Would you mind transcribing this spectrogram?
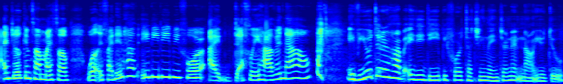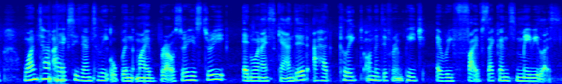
I joke and tell myself, well, if I didn't have ADD before, I definitely have it now. if you didn't have ADD before touching the internet, now you do. One time I accidentally opened my browser history, and when I scanned it, I had clicked on a different page every five seconds, maybe less.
